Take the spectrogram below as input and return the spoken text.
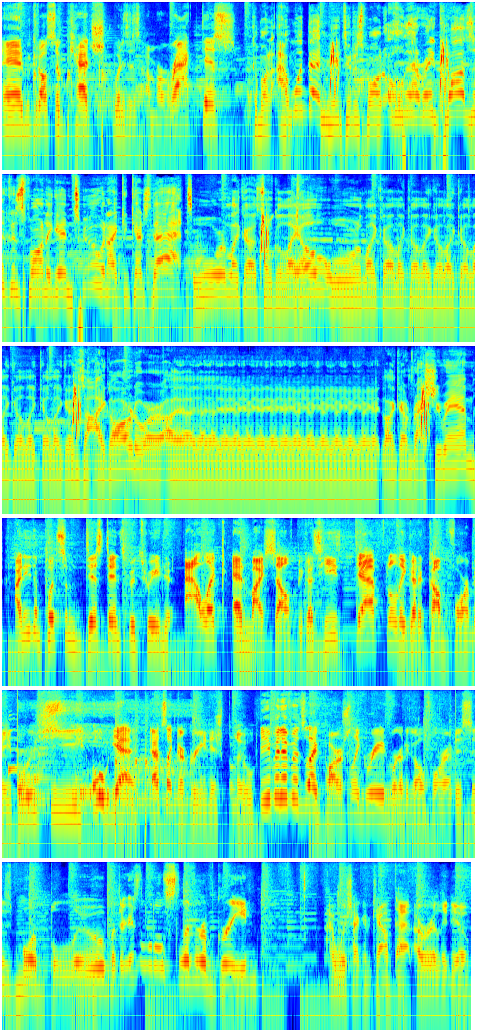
And we could also catch, what is this, a Maractus. Come on, I want that Mewtwo to spawn. Oh, that Rayquaza could spawn again too, and I can catch that. Or like a Solgaleo, or like a like a like a like a like a like a like a Zygarde, or uh, like a Reshiram. I need to put some distance between Alec and myself because he's definitely gonna come for me. Or is he? Oh yeah, that's like a greenish blue. Even if it's like partially green, we're gonna go for it. This is more blue, but there is a little sliver of green. I wish I could count that. I really do.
